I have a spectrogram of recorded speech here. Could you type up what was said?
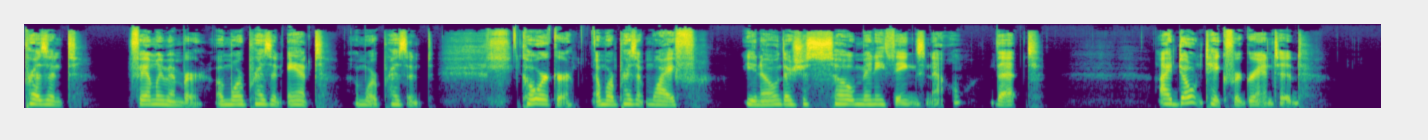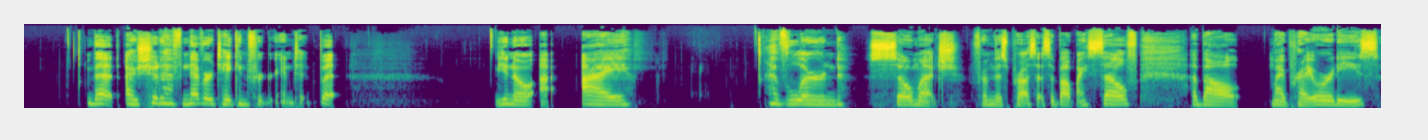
present family member, a more present aunt, a more present coworker, a more present wife. You know, there's just so many things now that I don't take for granted that I should have never taken for granted. But, you know, I, I have learned so much from this process about myself, about my priorities,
